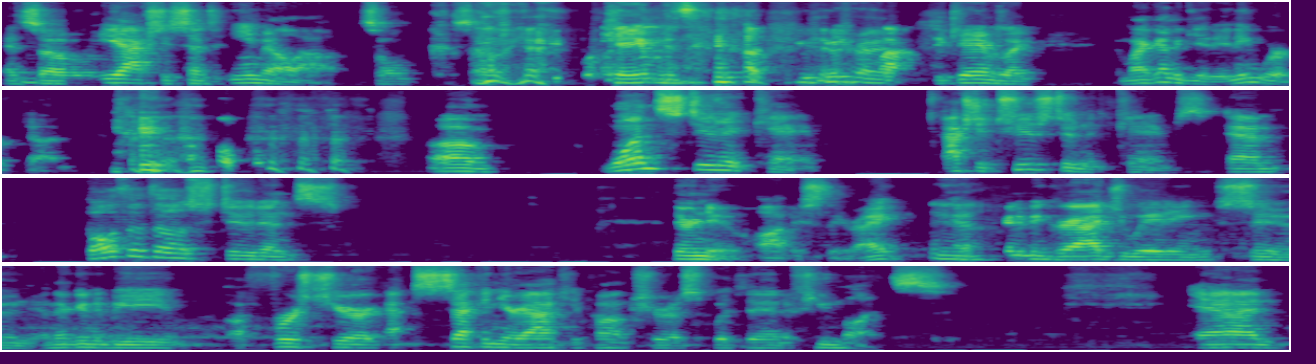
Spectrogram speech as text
And so he actually sent an email out. So, so Oh, yeah. people came and people Right. actually came was like, "Am I going to get any work done?" Um, one student came, actually two students came, and both of those students, they're new, obviously, right? And they're going to be graduating soon, and they're going to be a first year, second year acupuncturist within a few months. And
